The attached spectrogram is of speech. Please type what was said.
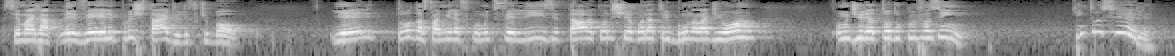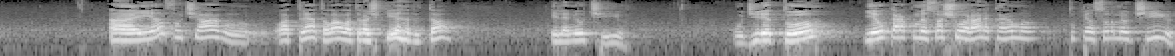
ser mais rápido. Levei ele para o estádio de futebol. E ele, toda a família ficou muito feliz e tal. E quando chegou na tribuna lá de honra, um diretor do clube falou assim: Quem trouxe ele? Aí ah, foi o Thiago, o atleta lá, o lateral esquerdo e tal ele é meu tio. O diretor, e aí o cara começou a chorar, né? Caramba, tu pensou no meu tio?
